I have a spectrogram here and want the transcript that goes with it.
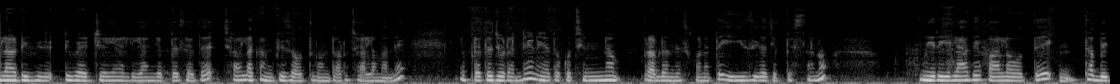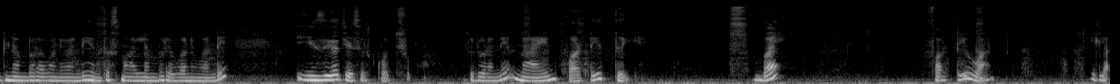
ఎలా డివి డివైడ్ చేయాలి అని చెప్పేసి అయితే చాలా కన్ఫ్యూజ్ అవుతూ ఉంటారు చాలామంది. ఇప్పుడైతే చూడండి నేనైతే ఒక చిన్న ప్రాబ్లం తీసుకొని అయితే ఈజీగా చెప్పేస్తాను. మీరు ఇలాగే ఫాలో అవుతే ఎంత బిగ్ నెంబర్ అవ్వనివ్వండి ఎంత స్మాల్ నెంబర్ ఇవ్వనివ్వండి ఈజీగా చేసేసుకోవచ్చు. ఇక్కడ చూడండి nine forty three by forty one ఇలా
